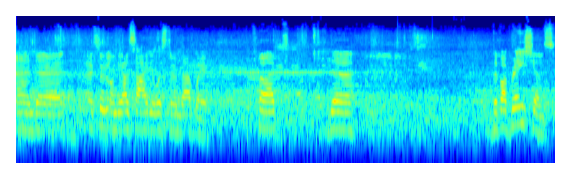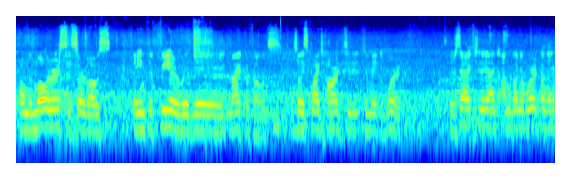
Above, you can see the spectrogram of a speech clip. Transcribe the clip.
and uh, I stood on the other side. It was turned that way. But the the vibrations from the motors, the servos, they interfere with the microphones, so it's quite hard to, to make it work. There's actually I, I'm going to work on it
